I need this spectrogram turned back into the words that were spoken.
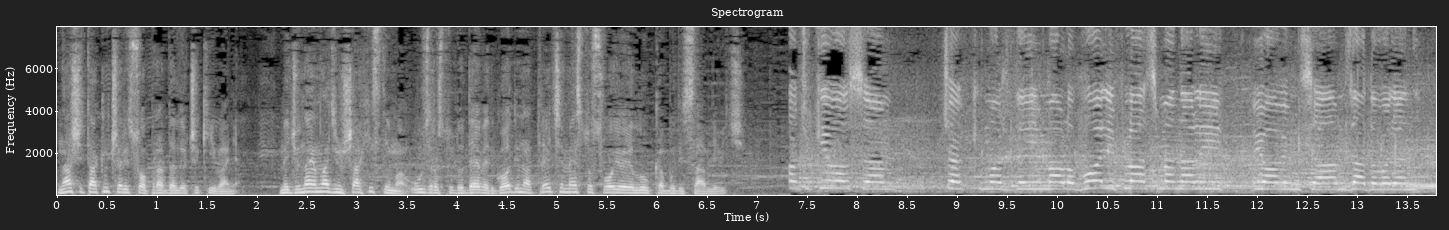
naši takmičari su opravdali očekivanja. Među najmlađim šahistima u uzrastu do 9 godina treće mesto osvojio je Luka Budisavljević. Očekivao sam čak možda i malo bolji plasman, ali i ovim sam zadovoljan.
